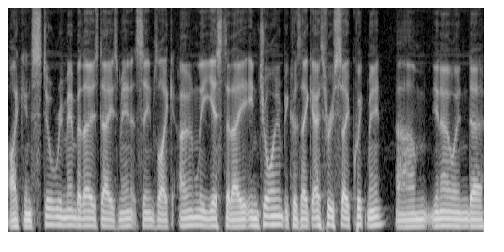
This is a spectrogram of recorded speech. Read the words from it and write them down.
I can still remember those days, man. It seems like only yesterday. Enjoy them because they go through so quick, man. Um, you know, and uh,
